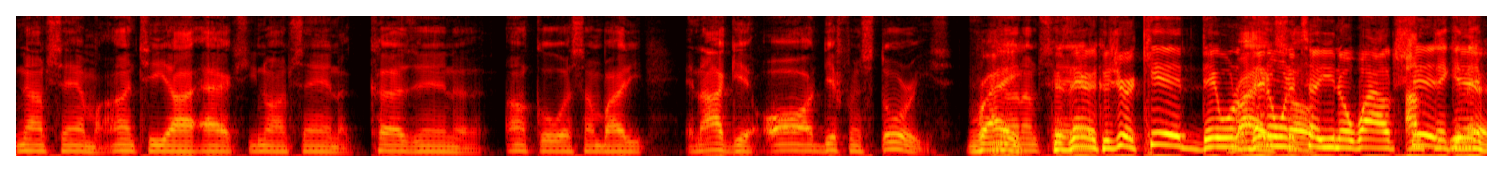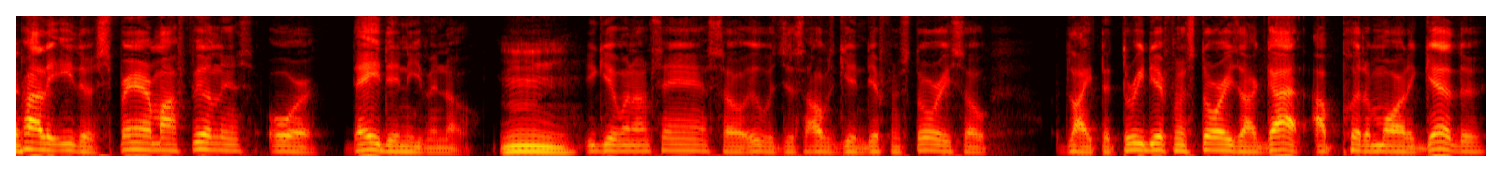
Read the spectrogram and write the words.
you know what I'm saying, my auntie, I ask, you know what I'm saying, a cousin, a uncle, or somebody, and I get all different stories. Right. You know what I'm saying? because you're a kid, they want they Right, don't want to so tell you no wild shit. I'm thinking yeah. they probably either sparing my feelings or they didn't even know. Mm. You get what I'm saying? So it was just I was getting different stories. So like the three different stories I got, I put them all together,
